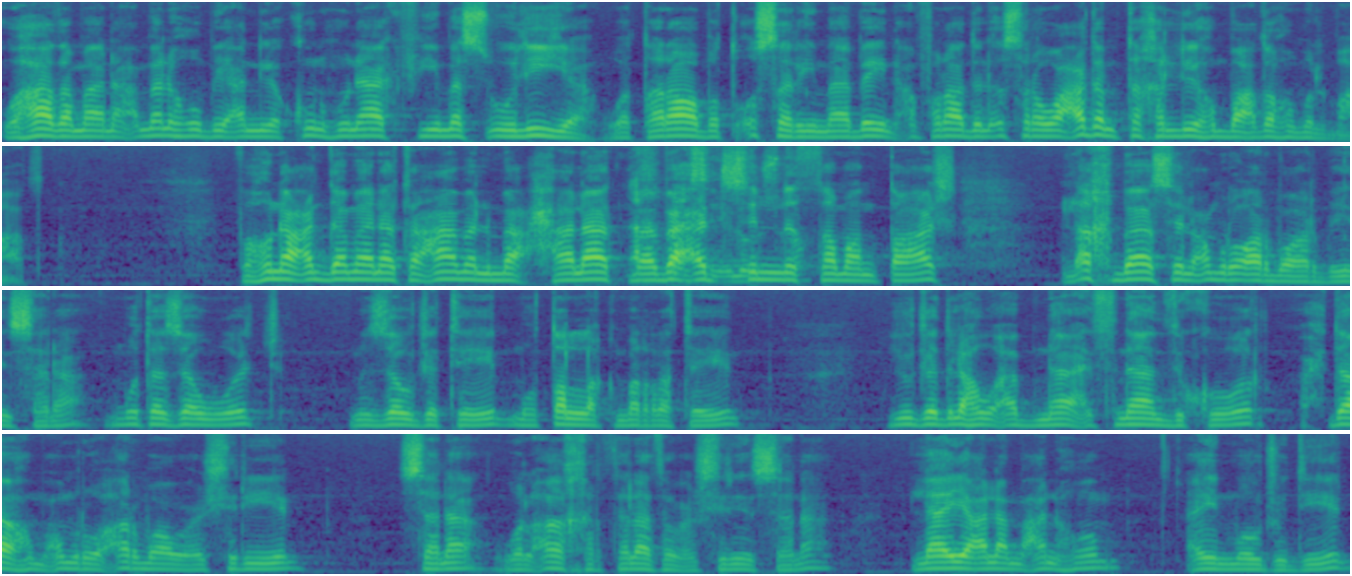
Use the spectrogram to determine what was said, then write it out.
وهذا ما نعمله بأن يكون هناك في مسؤولية وترابط أسري ما بين أفراد الأسرة وعدم تخليهم بعضهم البعض. فهنا عندما نتعامل مع حالات ما بعد سن ال 18 الاخ باسل عمره 44 سنة متزوج من زوجتين مطلق مرتين. يوجد له أبناء اثنان ذكور إحداهم عمره 24 سنة والآخر 23 سنة لا يعلم عنهم أين موجودين.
